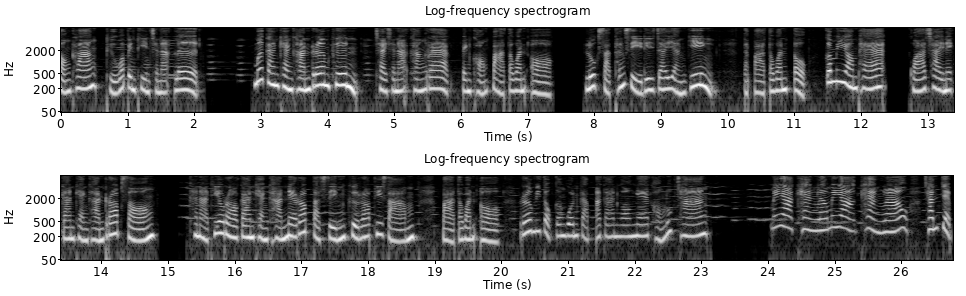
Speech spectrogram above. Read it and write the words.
สองครั้ง ถือว่าเป็นทีมชนะเลิศ เมื่อการแข่งขันเริ่มขึ้น ชัยชนะครั้งแรกเป็นของป่าตะวันออก ลูกสัตว์ทั้งสี่ดีใจอย่างยิ่ง แต่ป่าตะวันตกก็ไม่ยอมแพ้คว้าชัยในการแข่งขันรอบสองขณะที่รอการแข่งขันในรอบตัดสินคือรอบที่สามป่าตะวันออก เริ่มวิตกกังวลกับอาการงองแงของลูกช้าง ไม่อยากแข่งแล้วไม่อยากแข่งแล้ว ฉันเจ็บ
